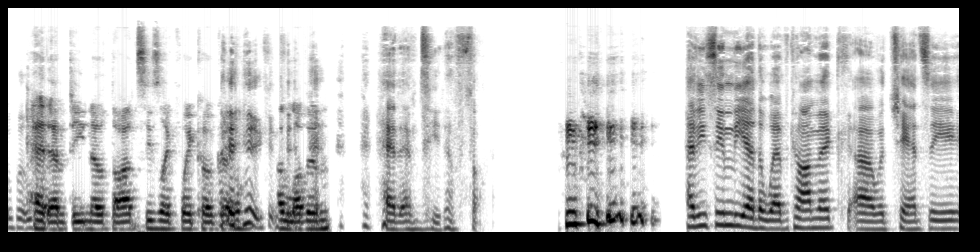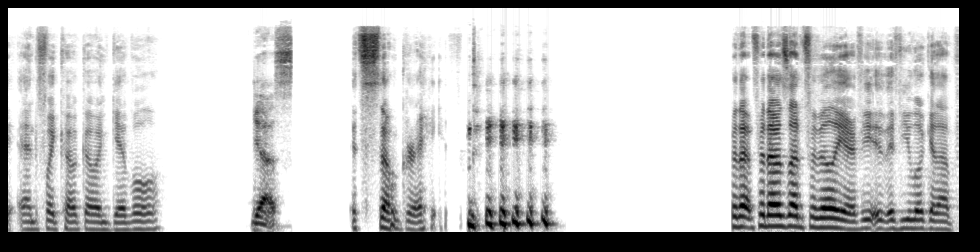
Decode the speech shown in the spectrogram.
Whoopa, whoopa. Head empty, no thoughts. He's like Boy Coco. I love him. Head empty. No thought. Have you seen the uh, the webcomic uh, with Chansey and Fuecoco and Gible? yes. It's so great. For that, for those unfamiliar, if you if you look it up,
